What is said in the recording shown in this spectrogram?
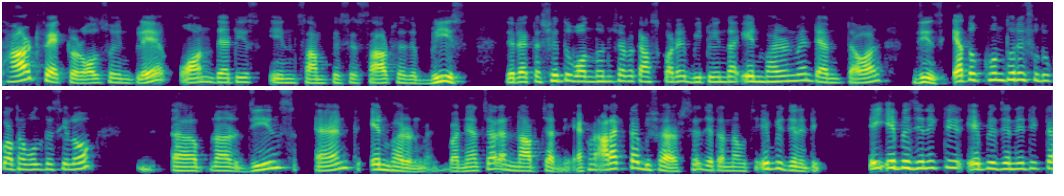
third factor also in play, one that is in some cases serves as a bridge, যেটা একটা সেতু বন্ধন হিসাবে কাজ করে between the environment and our genes এতক্ষণ ধরে শুধু কথা বলতেছিল আপনার জিন্স অ্যান্ড এনভায়রনমেন্ট বা নেচার অ্যান্ড নার্চার নিয়ে। এখন আরেকটা বিষয় আসছে যেটার নাম হচ্ছে এপিজেনেটিক এই এপিজেনেটিক এপিজেনেটিকটা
